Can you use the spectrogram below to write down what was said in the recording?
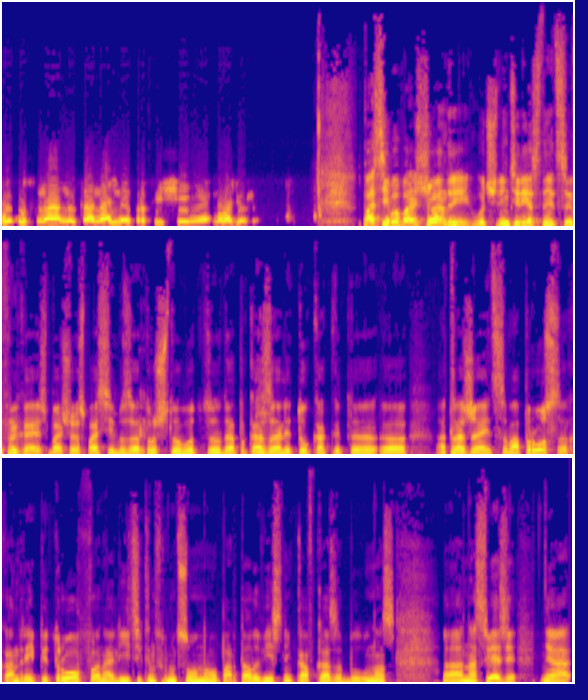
Фокус на национальное просвещение молодежи. Спасибо большое, Андрей. Очень интересные цифры, конечно. Большое спасибо за то, что вот, да, показали то, как это э, отражается в вопросах. Андрей Петров, аналитик информационного портала «Вестник Кавказа», был у нас э, на связи. Э,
